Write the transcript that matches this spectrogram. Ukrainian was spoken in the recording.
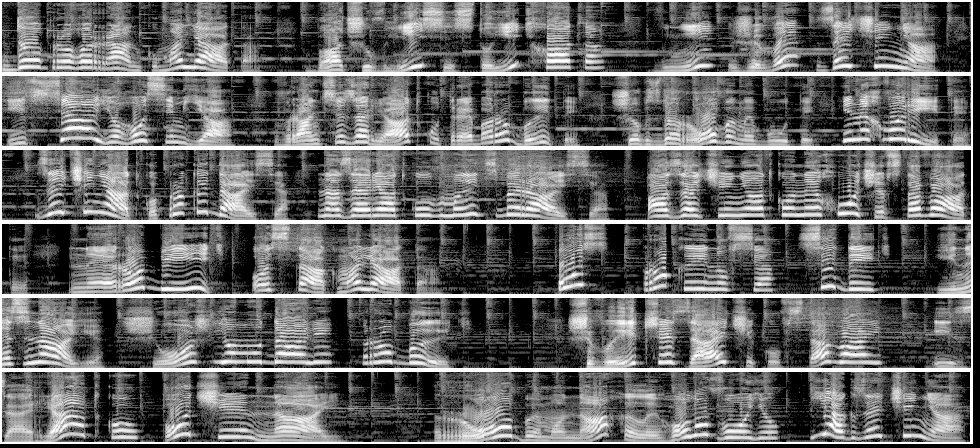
Доброго ранку, малята. Бачу, в лісі стоїть хата, в ній живе зайчиня і вся його сім'я. Вранці зарядку треба робити, щоб здоровими бути і не хворіти. Зайченятко, прокидайся, на зарядку вмить збирайся. А зайченятко не хоче вставати. Не робіть ось так, малята. Ось прокинувся, сидить і не знає, що ж йому далі робить. Швидше, зайчику, вставай і зарядку починай. Робимо нахили головою, як зайчиня.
